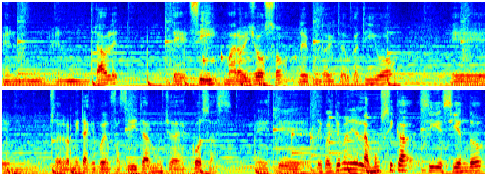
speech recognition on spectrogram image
en, un tablet, eh, sí, maravilloso desde el punto de vista educativo. Eh, son herramientas que pueden facilitar muchas cosas. Este, de cualquier manera, la música sigue siendo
